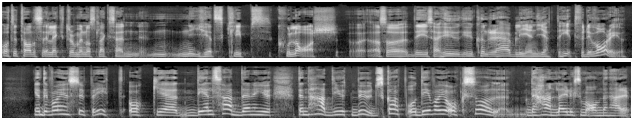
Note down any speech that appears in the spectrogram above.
å- 80-tals elektro med någon slags nyhetsklippscollage. Alltså det är ju så här, hur, hur kunde det här bli en jättehit? För det var det ju. Ja, det var ju en superhit. Och eh, dels hade den ju, den hade ju ett budskap och det var ju också, det handlar ju liksom om den här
